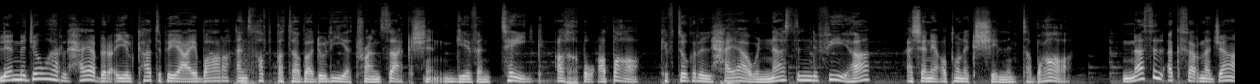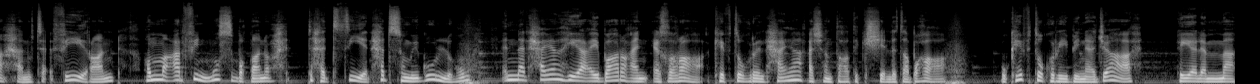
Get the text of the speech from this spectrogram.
لأن جوهر الحياة برأي الكاتب هي عبارة عن صفقة تبادلية ترانزاكشن give and take أخذ وعطاء كيف تغري الحياة والناس اللي فيها عشان يعطونك الشيء اللي انت تبغاه. الناس الأكثر نجاحا وتأثيرا هم عارفين مسبقا وحتى حدسيا حدسهم يقول لهم أن الحياة هي عبارة عن إغراء. كيف تغري الحياة عشان تعطيك الشيء اللي تبغاه. وكيف تغري بنجاح هي لما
